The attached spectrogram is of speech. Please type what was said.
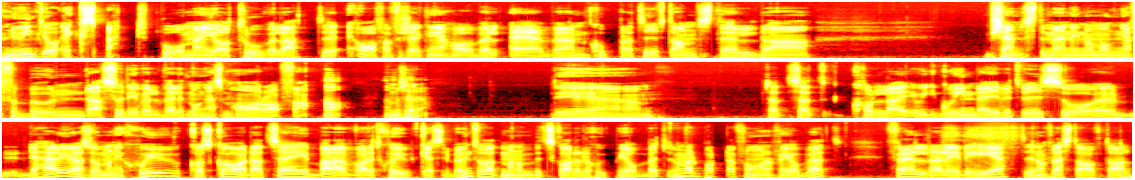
Nu är inte jag expert på, men jag tror väl att eh, AFA-försäkringar har väl även kooperativt anställda, tjänstemän inom många förbund. Alltså det är väl väldigt många som har AFA. Ja, ja, men så är det. Det är, så, att, så att kolla och gå in där givetvis. Så, eh, det här är ju alltså om man är sjuk, har skadat sig, bara varit sjuk. Alltså, det behöver inte vara att man har blivit skadad och sjuk på jobbet, utan varit borta från, från jobbet. Föräldraledighet i de flesta avtal.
